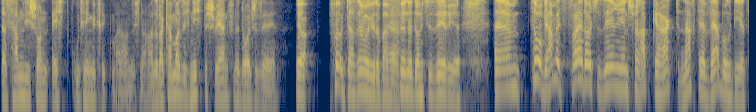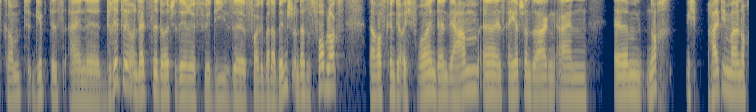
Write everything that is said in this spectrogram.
das haben die schon echt gut hingekriegt, meiner Ansicht nach. Also da kann man sich nicht beschweren für eine deutsche Serie. Ja. Da sind wir wieder beim Ja. für eine deutsche Serie. Ähm, so, wir haben jetzt zwei deutsche Serien schon abgehakt. Nach der Werbung, die jetzt kommt, gibt es eine dritte und letzte deutsche Serie für diese Folge bei der Binge und das ist Four Blocks. Darauf könnt ihr euch freuen, denn wir haben, äh, das kann ich jetzt schon sagen, einen ähm, noch, ich halte ihn mal noch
